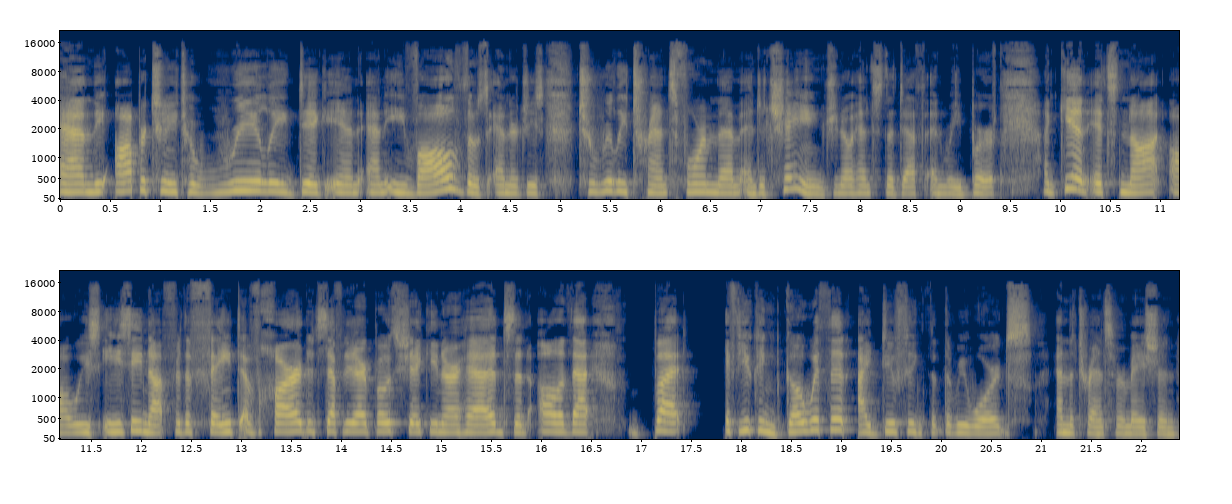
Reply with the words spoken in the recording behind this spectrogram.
and the opportunity to really dig in and evolve those energies to really transform them and to change, you know, hence the death and rebirth. Again, it's not always easy, not for the faint of heart. And Stephanie and I are both shaking our heads and all of that. But if you can go with it, I do think that the rewards and the transformation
